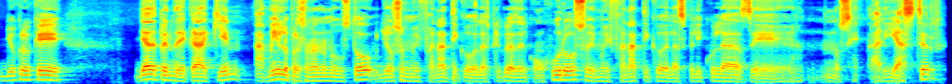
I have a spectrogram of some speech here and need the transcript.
Yo creo que ya depende de cada quien. A mí lo personal no me gustó. Yo soy muy fanático de las películas del conjuro, soy muy fanático de las películas de, no sé, Ari Aster,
